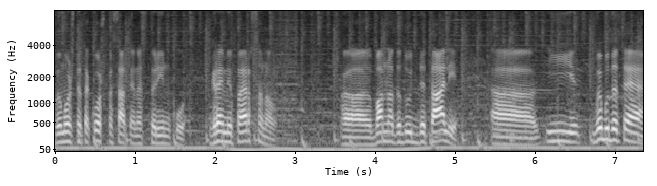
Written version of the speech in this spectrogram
ви можете також писати на сторінку Grammy Personal. Е, Вам нададуть деталі, е, і ви будете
